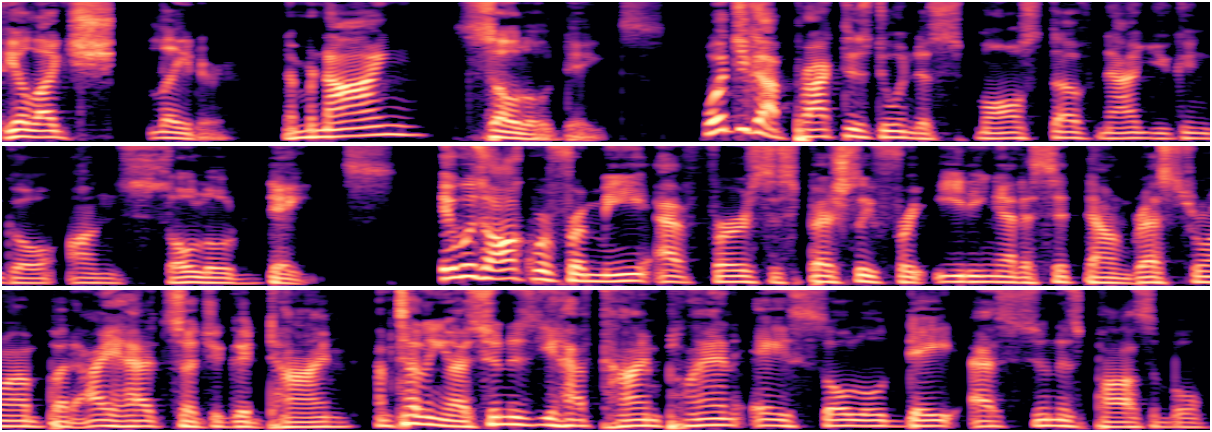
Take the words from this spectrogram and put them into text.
feel like shit later. Number nine, solo dates. Once you got practice doing the small stuff, now you can go on solo dates. It was awkward for me at first, especially for eating at a sit down restaurant, but I had such a good time. I'm telling you, as soon as you have time, plan a solo date as soon as possible.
